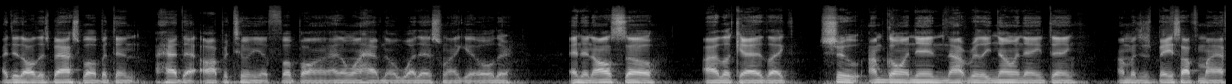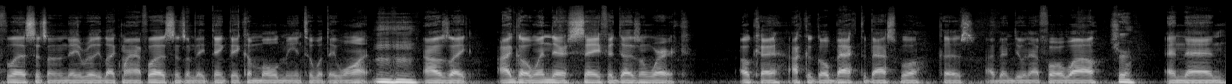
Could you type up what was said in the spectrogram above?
I did all this basketball, but then I had that opportunity of football, and I don't want to have no what ifs when I get older. And then also, I look at it like, shoot, I'm going in not really knowing anything. I'm gonna just base off of my athleticism, and they really like my athleticism. They think they can mold me into what they want. Mm-hmm. I was like, I go in there safe. It doesn't work. Okay, I could go back to basketball because I've been doing that for a while. Sure. And then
